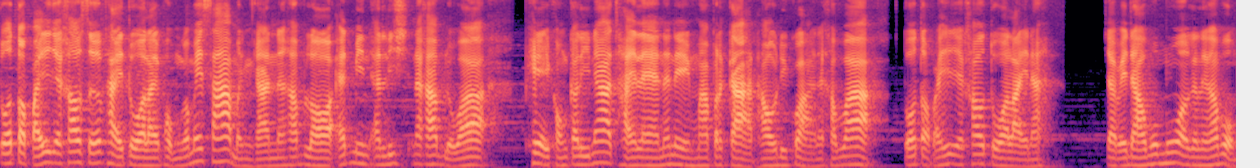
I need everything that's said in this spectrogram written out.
ตัวต่อไปที่จะเข้าเซิร์ฟไทยตัวอะไรผมก็ไม่ทราบเหมือนกันนะครับ รอแอดมินอลิชนะครับหรือว่าเพจของกาลีนาไทยแลนด์นั่นเองมาประกาศเอาดีกว่านะครับว่าตัวต่อไปที่จะเข้าตัวอะไรนะจะไปเดามั่วๆกันเลยครับผม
